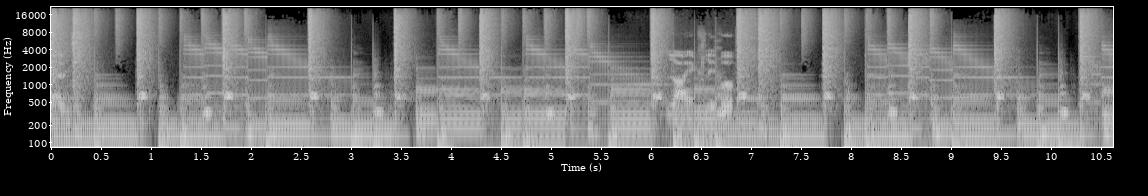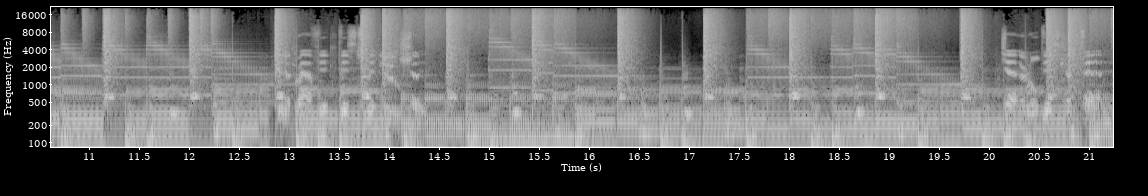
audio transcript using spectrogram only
Self-reliance. Likelihood. Geographic distribution. General discontent.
